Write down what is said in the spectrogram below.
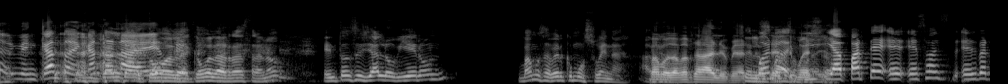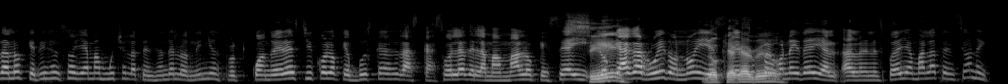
me encanta, me encanta, la, cómo la, cómo la arrastra, ¿no? Entonces ya lo vieron, Vamos a ver cómo suena. vamos, vamos a darle. Mira, bueno, y, aparte, e, eso es, es, verdad lo que dices, eso llama mucho la atención de los niños, porque cuando eres chico lo que buscas es las cazuelas de la mamá, lo que sea, y lo que haga ruido, ¿no? Y es súper buena idea y a, les puede llamar la atención. Y,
